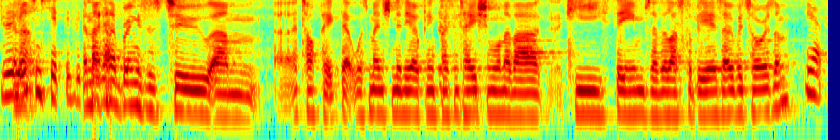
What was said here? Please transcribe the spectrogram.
relationship, and that, if we And that kind of brings us to um, a topic that was mentioned in the opening presentation, one of our key themes over the last couple of years, over tourism. Yeah.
